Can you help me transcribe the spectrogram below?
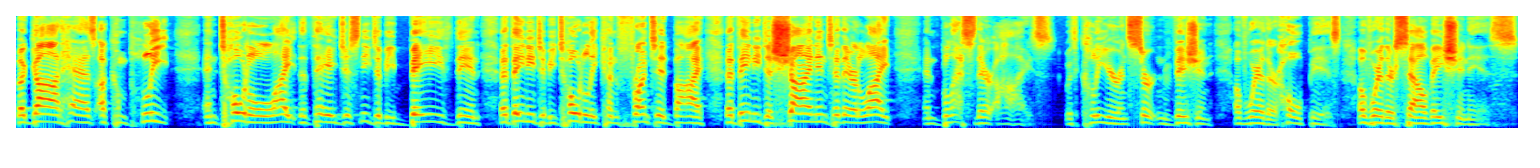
but God has a complete and total light that they just need to be bathed in, that they need to be totally confronted by, that they need to shine into their light and bless their eyes with clear and certain vision of where their hope is, of where their salvation is.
